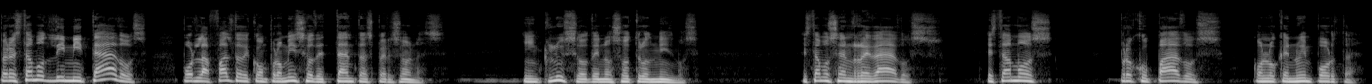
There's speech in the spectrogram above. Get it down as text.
pero estamos limitados por la falta de compromiso de tantas personas, incluso de nosotros mismos. Estamos enredados, estamos preocupados con lo que no importa.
